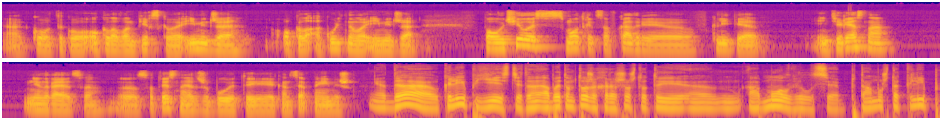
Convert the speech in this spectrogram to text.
а, какого-то такого около вампирского имиджа, около оккультного имиджа. Получилось, смотрится в кадре, в клипе интересно, мне нравится. Э, соответственно, это же будет и концертный имидж. Да, клип есть. Это, об этом тоже хорошо, что ты э, обмолвился, потому что клип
